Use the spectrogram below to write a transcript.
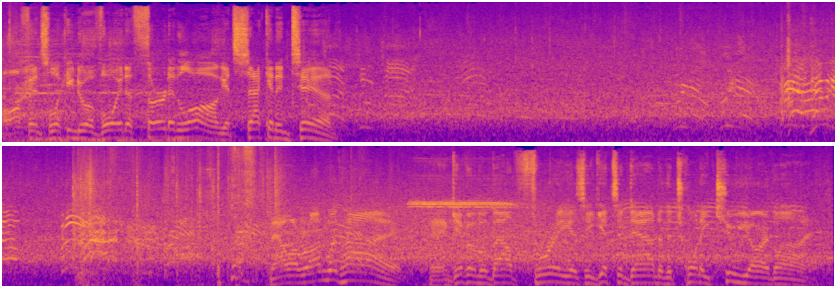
Offense looking to avoid a third and long. It's second and 10. Here we go. Now a run with Hyde. And give him about three as he gets it down to the 22-yard line.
